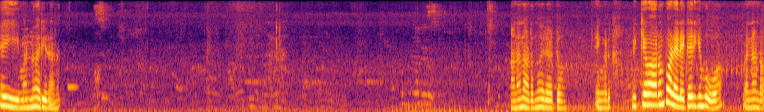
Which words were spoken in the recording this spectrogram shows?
ഏയ് മണ്ണ് വാരിയിടാണ്. ആന നടന്നു വരാട്ടോ. എങ്ങോട്ട് മിക്കവാറും പുഴയിലേക്കായിരിക്കും പോവുക. വന്നുണ്ടോ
